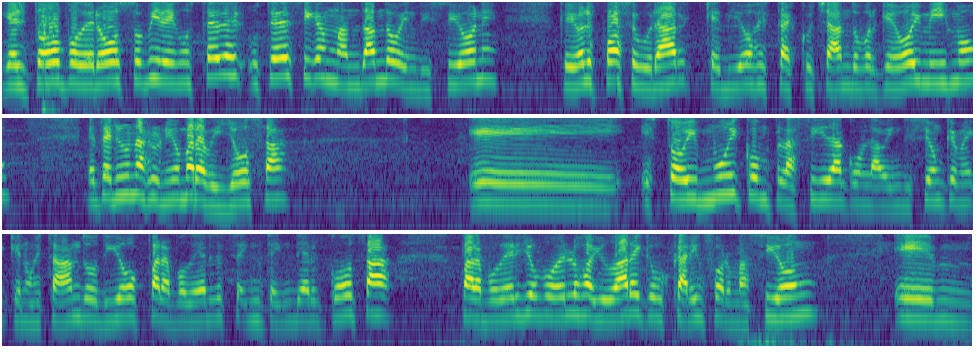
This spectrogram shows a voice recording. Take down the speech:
El Todopoderoso. Miren, ustedes, ustedes sigan mandando bendiciones, que yo les puedo asegurar que Dios está escuchando, porque hoy mismo he tenido una reunión maravillosa eh, estoy muy complacida con la bendición que, nos está dando Dios para poder entender cosas, para poder yo poderlos ayudar. Hay que buscar información. Em,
